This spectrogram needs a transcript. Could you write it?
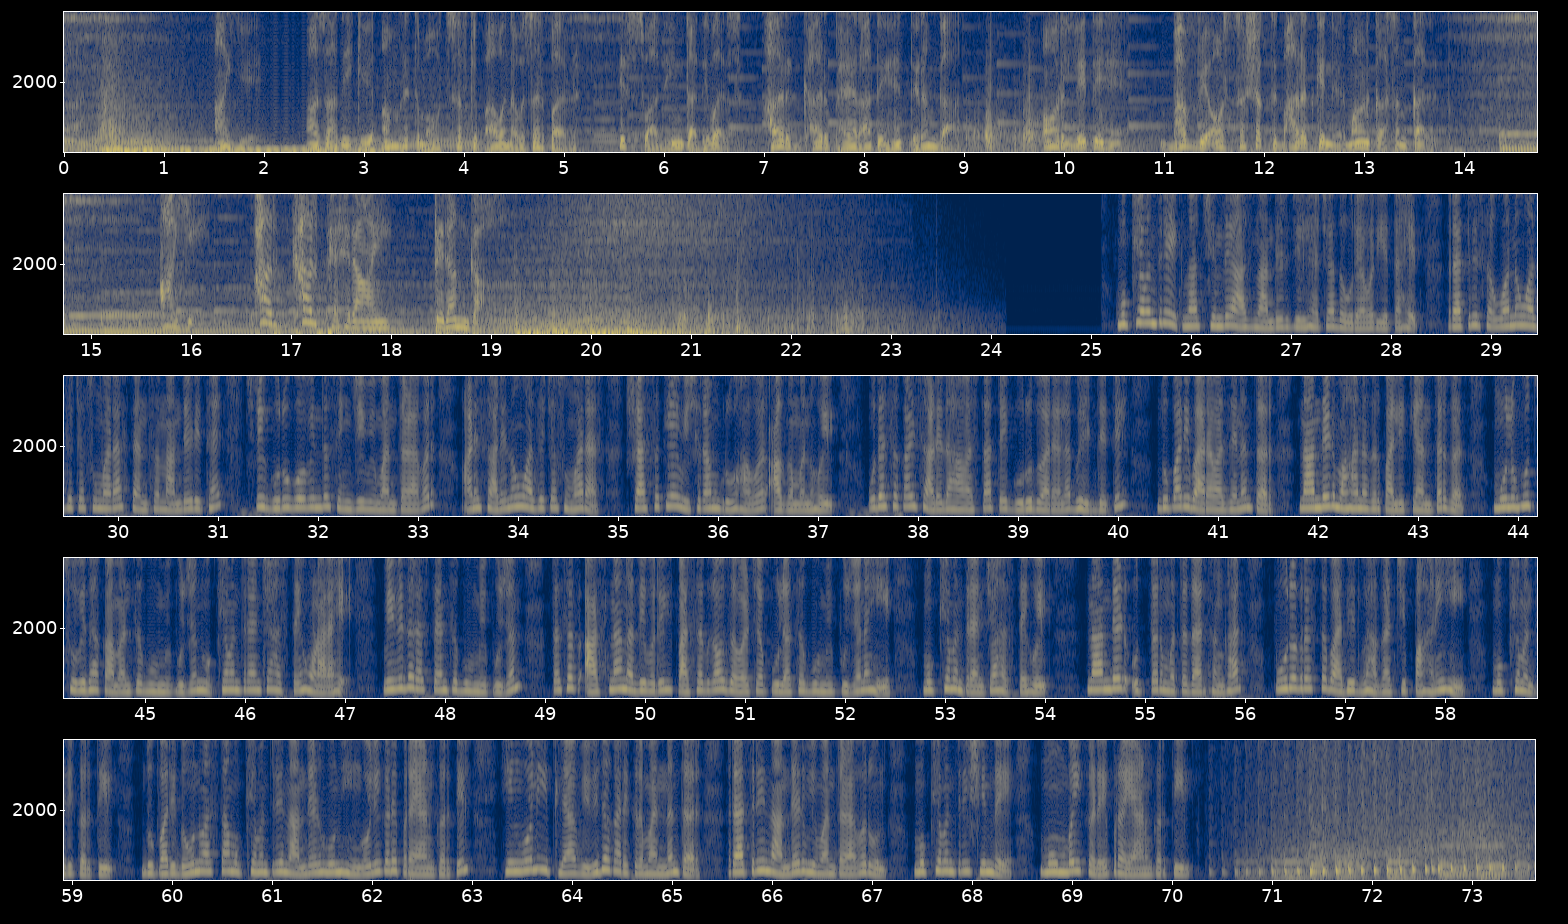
आइए, आज़ादी के अमृत महोत्सव के पावन अवसर पर इस स्वाधीनता दिवस हर घर फहराते हैं तिरंगा और लेते हैं भव्य और सशक्त भारत के निर्माण का संकल्प। आइए, हर घर फहराएँ तिरंगा। मुख्यमंत्री एकनाथ शिंदे आज नांदेड जिल्ह्याच्या दौऱ्यावर येत आहेत. रात्री सव्वा नऊ वाजेच्या सुमारास त्यांचं नांदेड इथे श्री गुरु गोविंद सिंगजी विमानतळावर आणि साडेनऊ वाजेच्या सुमारास शासकीय विश्रामगृहावर आगमन होईल. उद्या सकाळी साडेदहा वाजता ते गुरुद्वाराला भेट देतील. दुपारी बारा वाजेनंतर नांदेड महानगरपालिकेअंतर्गत मूलभूत सुविधा कामांचं भूमिपूजन मुख्यमंत्र्यांच्या हस्ते होणार आहे. विविध रस्त्यांचं भूमिपूजन तसंच आसना नदीवरील पासदगाव जवळच्या पुलाचं भूमिपूजनही मुख्यमंत्र्यांच्या हस्ते होईल. नांदेड उत्तर मतदारसंघात पूरग्रस्त बाधित भागाची पाहणीही मुख्यमंत्री करतील. दुपारी दोन वाजता मुख्यमंत्री नांदेडहून हिंगोलीकडे प्रयाण करतील. हिंगोली इथल्या विविध कार्यक्रमांनंतर रात्री नांदेड विमानतळावरून मुख्यमंत्री शिंदे मुंबईकडे प्रयाण करतील.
